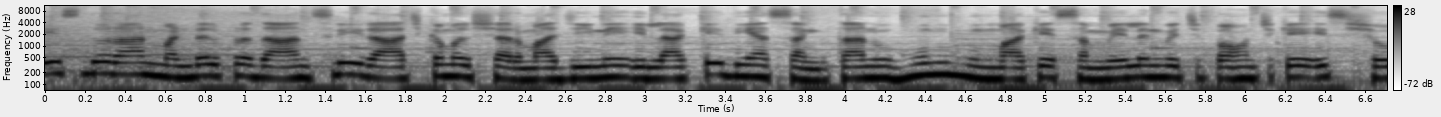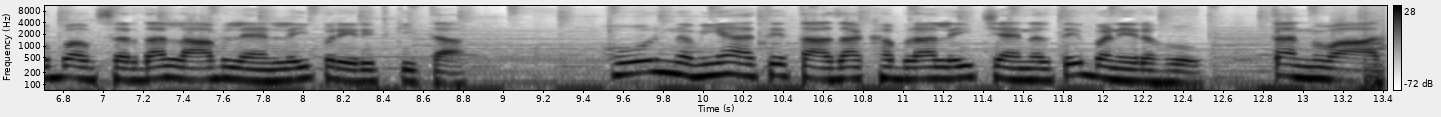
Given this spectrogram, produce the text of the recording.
ਇਸ ਦੌਰਾਨ ਮੰਡਲ ਪ੍ਰਧਾਨ ਸ੍ਰੀ ਰਾਜਕਮਲ ਸ਼ਰਮਾ ਜੀ ਨੇ ਇਲਾਕੇ ਦੀਆਂ ਸੰਗਤਾਂ ਨੂੰ ਹੁਮ ਹੁਮਾ ਕੇ ਸੰਮੇਲਨ ਵਿੱਚ ਪਹੁੰਚ ਕੇ ਇਸ ਸ਼ੁਭ ਅਵਸਰ ਦਾ ਲਾਭ ਲੈਣ ਲਈ ਪ੍ਰੇਰਿਤ ਕੀਤਾ। ਹੋਰ ਨਵੀਆਂ ਅਤੇ ਤਾਜ਼ਾ ਖਬਰਾਂ ਲਈ ਚੈਨਲ ਤੇ ਬਣੇ ਰਹੋ। ਧੰਨਵਾਦ।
